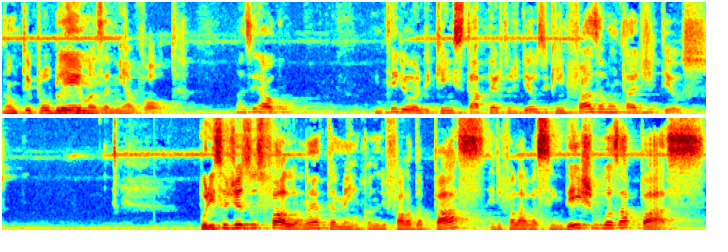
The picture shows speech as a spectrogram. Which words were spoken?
não ter problemas à minha volta, mas é algo interior de quem está perto de Deus e quem faz a vontade de Deus. Por isso Jesus fala, né, também quando ele fala da paz, ele falava assim: "Deixo-vos a paz,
